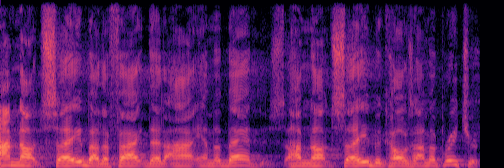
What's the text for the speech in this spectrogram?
I'm not saved by the fact that I am a Baptist. I'm not saved because I'm a preacher.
